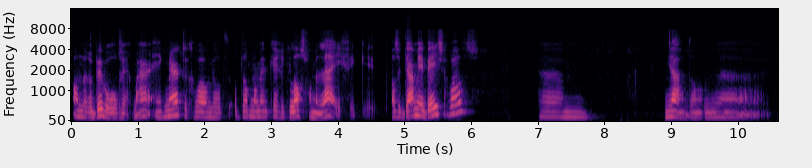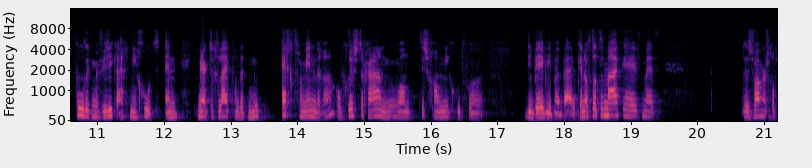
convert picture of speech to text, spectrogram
andere bubbel, zeg maar. En ik merkte gewoon dat op dat moment kreeg ik last van mijn lijf. Ik, als ik daarmee bezig was, ehm, ja, dan uh, voelde ik me fysiek eigenlijk niet goed. En ik merkte gelijk van, dit moet echt verminderen of rustig aan doen, want het is gewoon niet goed voor die baby in mijn buik. En of dat te maken heeft met de zwangerschap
